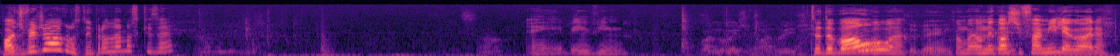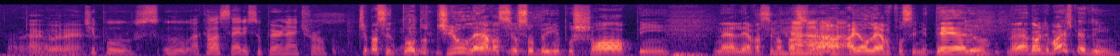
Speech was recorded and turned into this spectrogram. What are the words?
Pode vir de óculos, não tem problema se quiser. É, bem-vindo. Boa noite, boa noite. Tudo bom? Boa. Tudo bem? Então é um negócio de família agora? Agora é. Tipo o- aquela série Supernatural. Tipo assim, todo tio leva seu sobrinho pro shopping, né? Leva assim pra passear. aí eu levo pro cemitério, né? Não demais, Pedrinho?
